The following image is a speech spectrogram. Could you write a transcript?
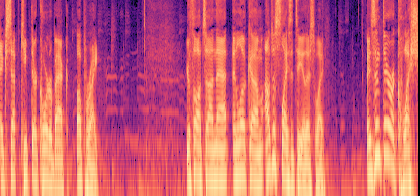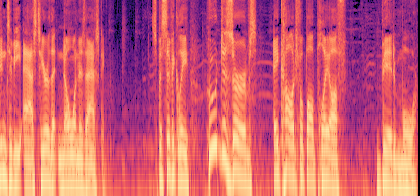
except keep their quarterback upright. Your thoughts on that? And look, um, I'll just slice it to you this way. Isn't there a question to be asked here that no one is asking? Specifically, who deserves a college football playoff bid more?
